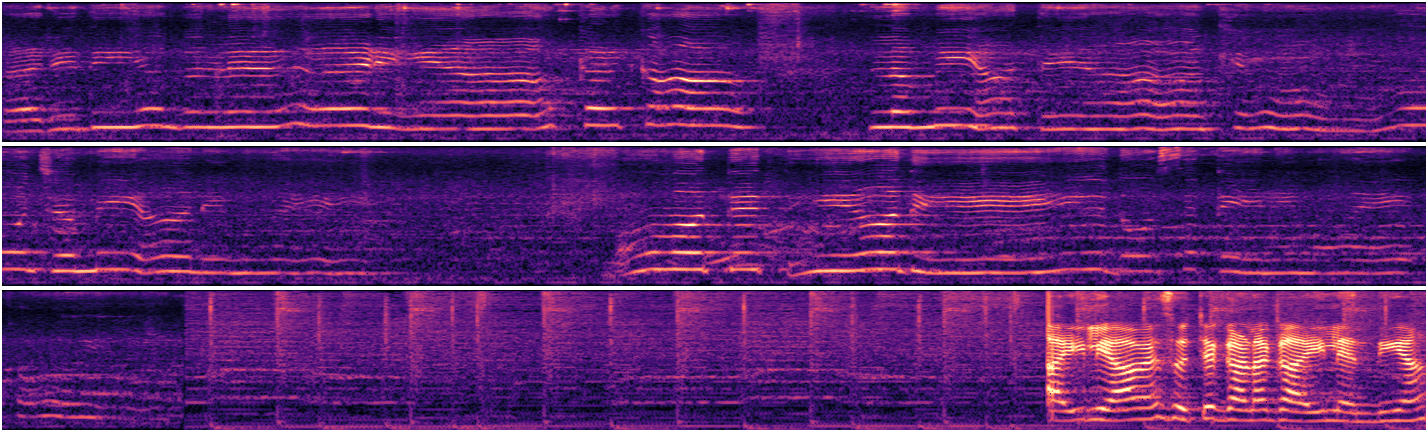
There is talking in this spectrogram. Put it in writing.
ਕਰਦੀਆਂ ਗਲੜੀਆਂ ਕੜਕਾਂ ਲੰਮੀਆਂ ਤੇ ਆਖਿਓ ਜਮੀਆਂ ਨੇ ਮਾਏ। ਮਾਵਾਂ ਤੇ ਧੀਆਂ ਦੀ ਆਈ ਲਿਆ, ਮੈਂ ਸੋਚਿਆ ਗਾਣਾ ਗਾ ਹੀ ਲੈਂਦੀ ਆ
